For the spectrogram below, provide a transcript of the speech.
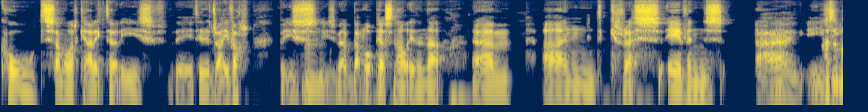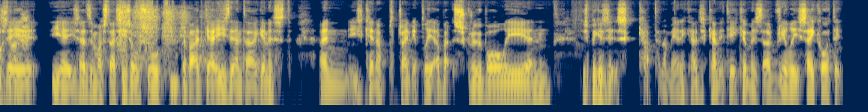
cold, similar character. He's the, to the driver, but he's Mm. he's a bit more personality than that. Um, and Chris Evans, ah, he's, Has a he's, uh, yeah, he has a mustache. He's also the bad guy. He's the antagonist, and he's kind of trying to play it a bit screwbally. And just because it's Captain America, I just kind of take him as a really psychotic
